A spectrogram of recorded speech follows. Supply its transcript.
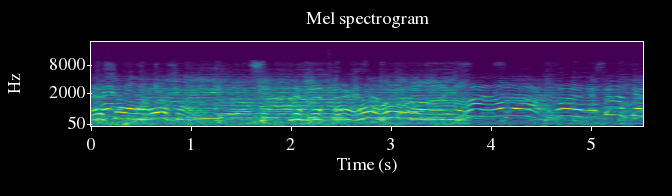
Eso, bueno. Vale, hola, hola, cantante.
